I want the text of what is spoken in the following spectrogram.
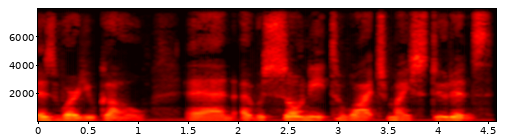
is where you go. And it was so neat to watch my students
